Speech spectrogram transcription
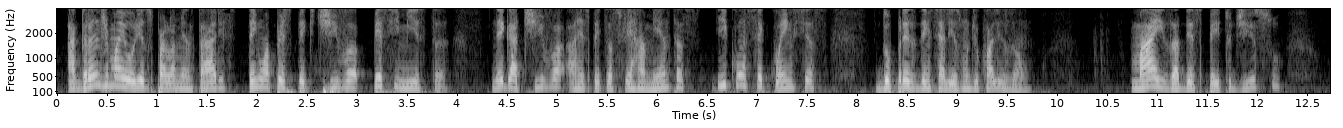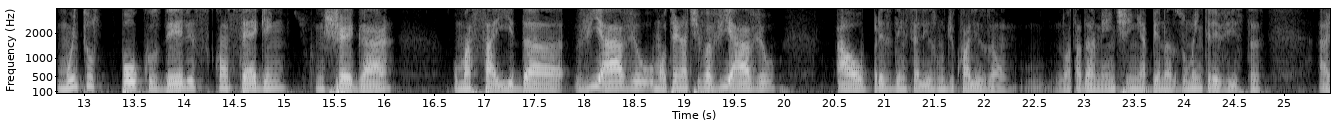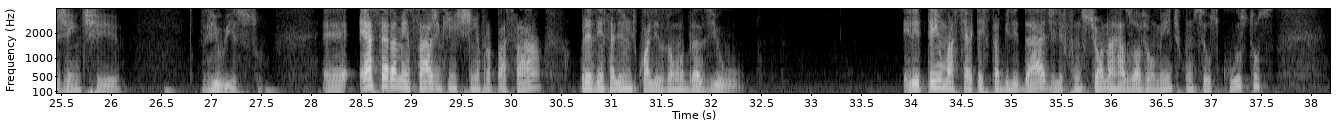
a grande maioria dos parlamentares tem uma perspectiva pessimista, negativa a respeito das ferramentas e consequências do presidencialismo de coalizão. Mas, a despeito disso, muitos poucos deles conseguem enxergar uma saída viável, uma alternativa viável ao presidencialismo de coalizão. Notadamente, em apenas uma entrevista, a gente viu isso. É, essa era a mensagem que a gente tinha para passar. O presidencialismo de coalizão no Brasil ele tem uma certa estabilidade, ele funciona razoavelmente com seus custos,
